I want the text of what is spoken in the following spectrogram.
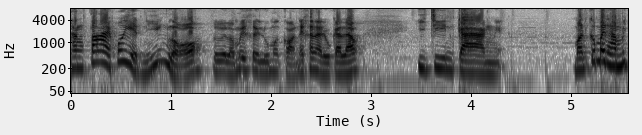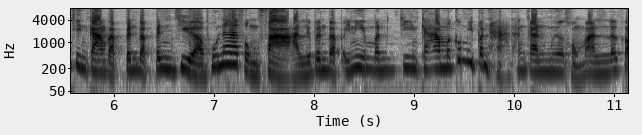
ทางใต้เพราะเหตุนี้เองเหรอเออเราไม่เคยรู้มาก่อนในขณะเดียวกันแล้ว อีจีนกลางเนี่ยมันก็ไม่ทำให้จีนกลางแบบเป็นแบบเป็นเหยื่อผู้น่าสงสารหรือเป็นแบบไอ้นี่มันจีนกลางมันก็มีปัญหาทางการเมืองของมัน แล้วก็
